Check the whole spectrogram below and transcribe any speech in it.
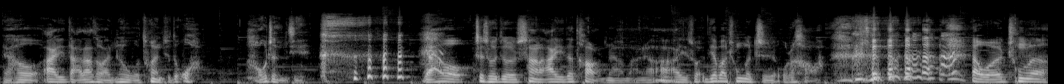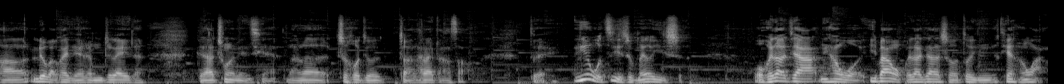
然后阿姨打打扫完之后，我突然觉得哇，好整洁。然后这时候就上了阿姨的套，你知道吗？然后阿阿姨说：“你要不要充个值？”我说：“好啊。”那我充了好像六百块钱什么之类的，给她充了点钱。完了之后就找她来打扫。对，因为我自己是没有意识的。我回到家，你看我一般我回到家的时候都已经天很晚了，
